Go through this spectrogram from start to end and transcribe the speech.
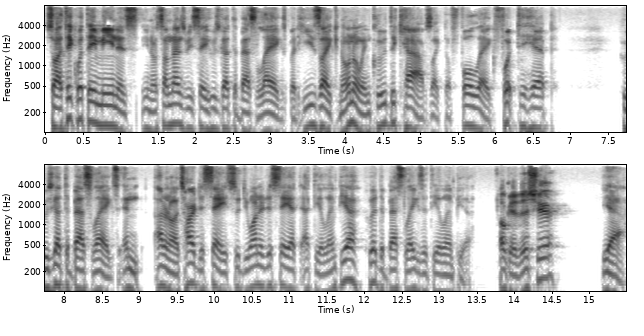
So I think what they mean is, you know, sometimes we say who's got the best legs, but he's like, no, no, include the calves, like the full leg, foot to hip, who's got the best legs? And I don't know, it's hard to say. So do you want to just say at, at the Olympia, who had the best legs at the Olympia? Okay, this year? Yeah.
